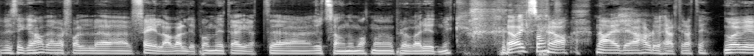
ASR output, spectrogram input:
hvis ikke hadde jeg i hvert fall uh, feila veldig på mitt eget uh, utsagn om at man må prøve å være ydmyk. Ja, ikke sant? ja, nei, det har du helt rett i. Nå er vi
